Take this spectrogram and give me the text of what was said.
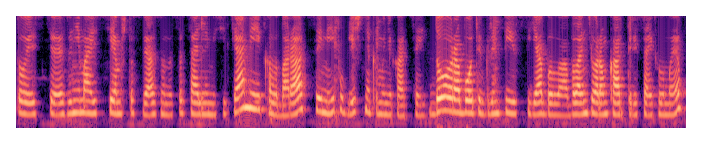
то есть э, занимаюсь всем, что связано с социальными сетями, коллаборациями и публичной коммуникацией. До работы в Greenpeace я была волонтером карты Recycle Map,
